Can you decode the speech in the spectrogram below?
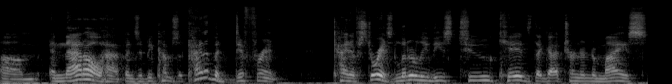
um, and that all happens it becomes kind of a different kind of story. It's literally these two kids that got turned into mice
